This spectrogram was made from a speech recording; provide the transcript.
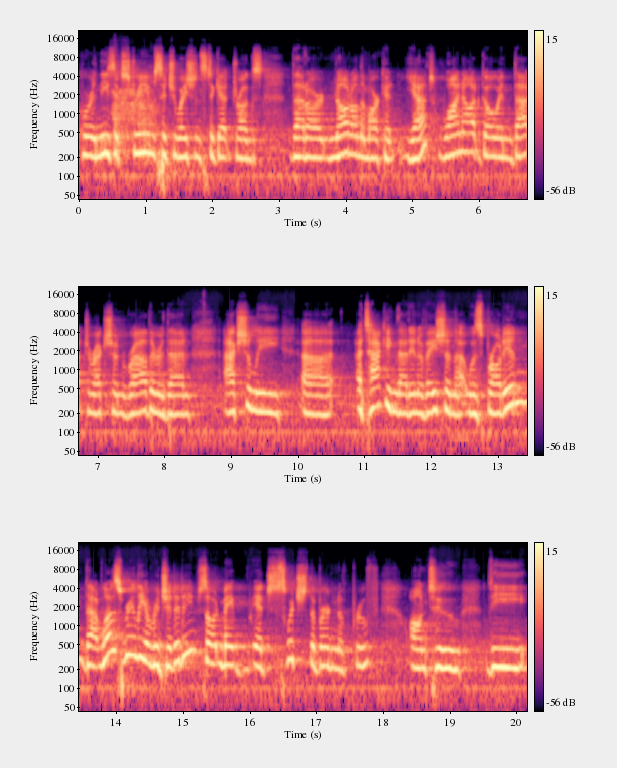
who are in these extreme situations to get drugs that are not on the market yet. Why not go in that direction rather than actually uh, attacking that innovation that was brought in that was really a rigidity so it made it switched the burden of proof onto the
